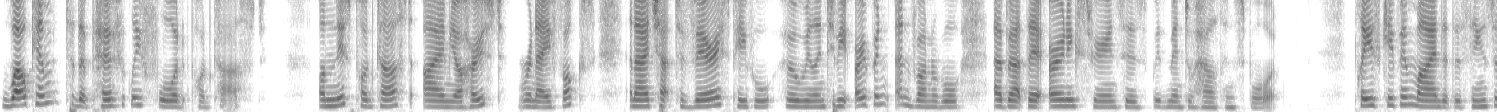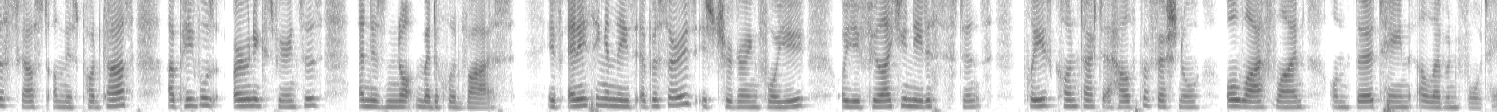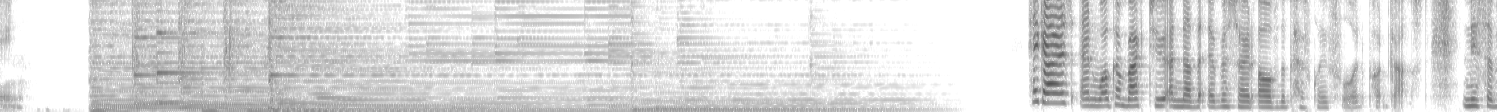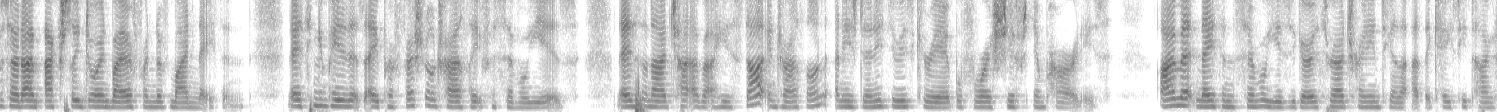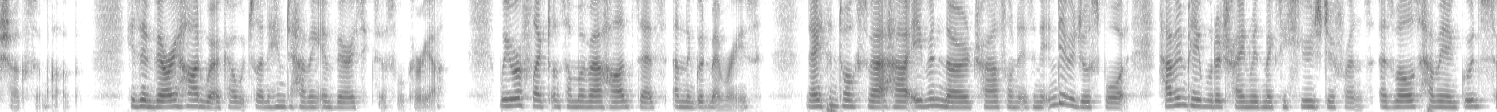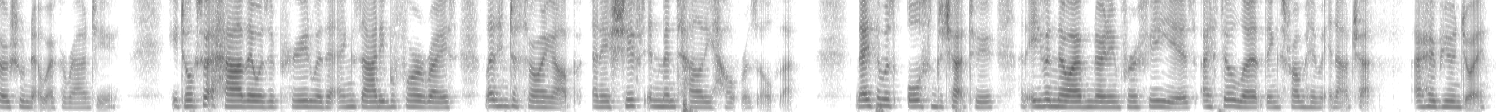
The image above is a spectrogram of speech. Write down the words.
Welcome to the Perfectly Flawed podcast. On this podcast, I am your host, Renee Fox, and I chat to various people who are willing to be open and vulnerable about their own experiences with mental health in sport. Please keep in mind that the things discussed on this podcast are people's own experiences and is not medical advice. If anything in these episodes is triggering for you or you feel like you need assistance, please contact a health professional or Lifeline on 13 11 14. Hey guys, and welcome back to another episode of the Perfectly Flawed podcast. In this episode, I'm actually joined by a friend of mine, Nathan. Nathan competed as a professional triathlete for several years. Nathan and I chat about his start in triathlon and his journey through his career before a shift in priorities. I met Nathan several years ago through our training together at the Casey Tiger Shark Swim Club. He's a very hard worker, which led him to having a very successful career. We reflect on some of our hard sets and the good memories. Nathan talks about how even though triathlon is an individual sport, having people to train with makes a huge difference, as well as having a good social network around you. He talks about how there was a period where the anxiety before a race led him to throwing up, and a shift in mentality helped resolve that. Nathan was awesome to chat to, and even though I've known him for a few years, I still learned things from him in our chat. I hope you enjoy.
